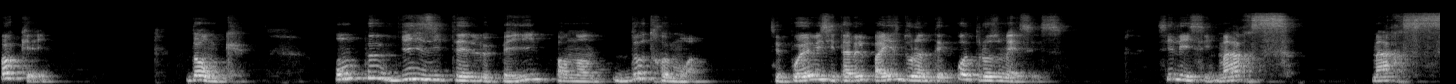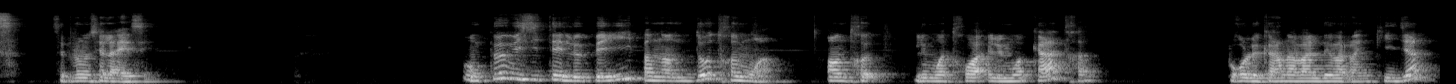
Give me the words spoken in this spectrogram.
Ok. Donc, on peut visiter le pays pendant d'autres mois. Se puede visiter el país durante otros meses. Si l'ici mars, mars, prononcer la S. On peut visiter le pays pendant d'autres mois, entre le mois 3 et le mois 4, pour le carnaval de Barranquilla,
